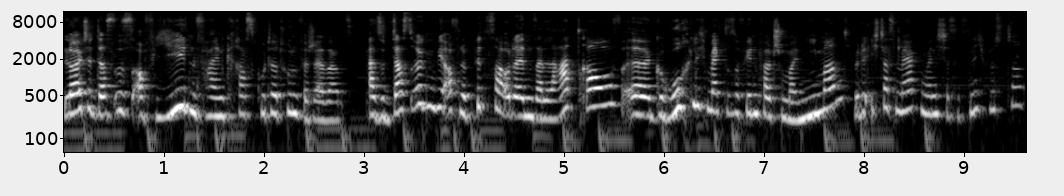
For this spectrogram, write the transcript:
Leute, das ist auf jeden Fall ein krass guter Thunfischersatz. Also das irgendwie auf eine Pizza oder einen Salat drauf. Äh, geruchlich merkt das auf jeden Fall schon mal niemand. Würde ich das merken, wenn ich das jetzt nicht wüsste?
